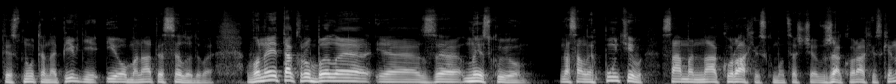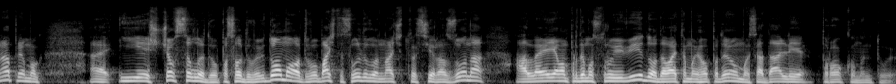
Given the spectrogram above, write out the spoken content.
тиснути на півдні і обминати Селидове. Вони так робили е, з низкою населених пунктів саме на Курахівському. Це ще вже Курахівський напрямок. Е, І що в Селидово? По Селидову відомо. От ви бачите, Селидово, начебто сіра зона. Але я вам продемонструю відео. Давайте ми його подивимося, а далі прокоментую.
